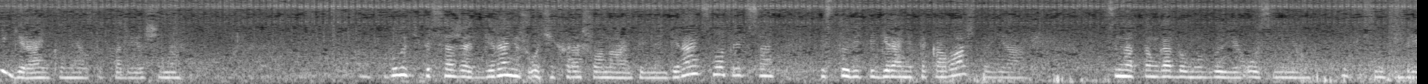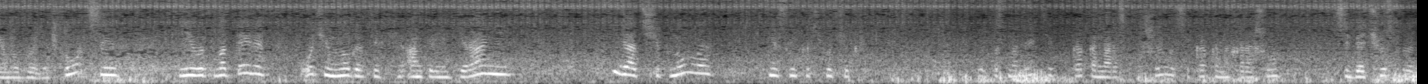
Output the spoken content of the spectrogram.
И геранька у меня вот тут подвешена. Буду теперь сажать герань. Уж очень хорошо она ампельная герань смотрится. История этой герани такова, что я в 17 году мы были осенью, ну, в сентябре мы были в Турции. И вот в отеле очень много этих ампельных гераний. И я отщипнула несколько штучек. Посмотрите, как она распушилась и как она хорошо себя чувствует.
